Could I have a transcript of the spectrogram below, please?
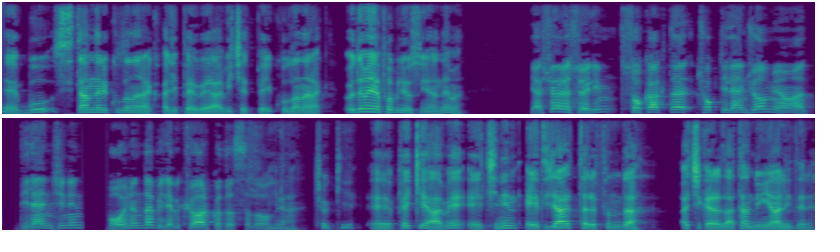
e, bu sistemleri kullanarak Alipay veya WeChat Pay kullanarak ödeme yapabiliyorsun yani değil mi? Ya şöyle söyleyeyim. Sokakta çok dilenci olmuyor ama dilencinin boynunda bile bir QR kod asılı oluyor. Ya, çok iyi. Ee, peki abi e, Çin'in e-ticaret tarafında açık ara zaten dünya lideri.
